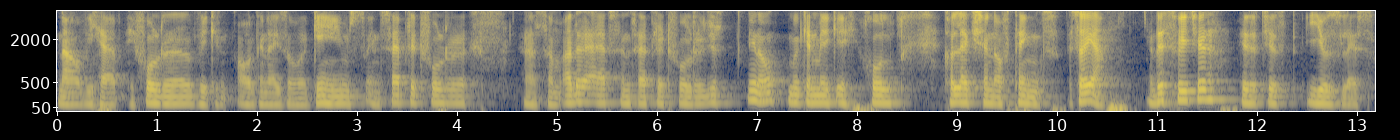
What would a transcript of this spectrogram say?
now we have a folder. We can organize our games in separate folder, uh, some other apps in separate folder. Just, you know, we can make a whole collection of things. So yeah, this feature is just useless.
